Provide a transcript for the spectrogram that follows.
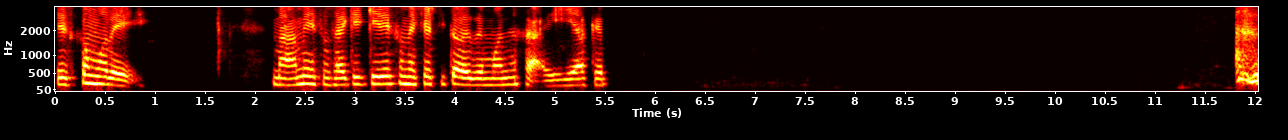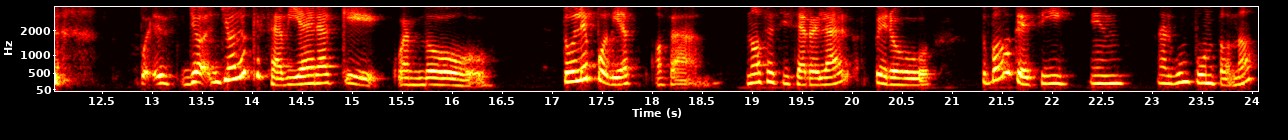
Es como de mames, o sea, que quieres un ejército de demonios ahí, a que Pues yo, yo lo que sabía era que cuando tú le podías, o sea, no sé si se arreglar, pero supongo que sí, en algún punto, ¿no?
